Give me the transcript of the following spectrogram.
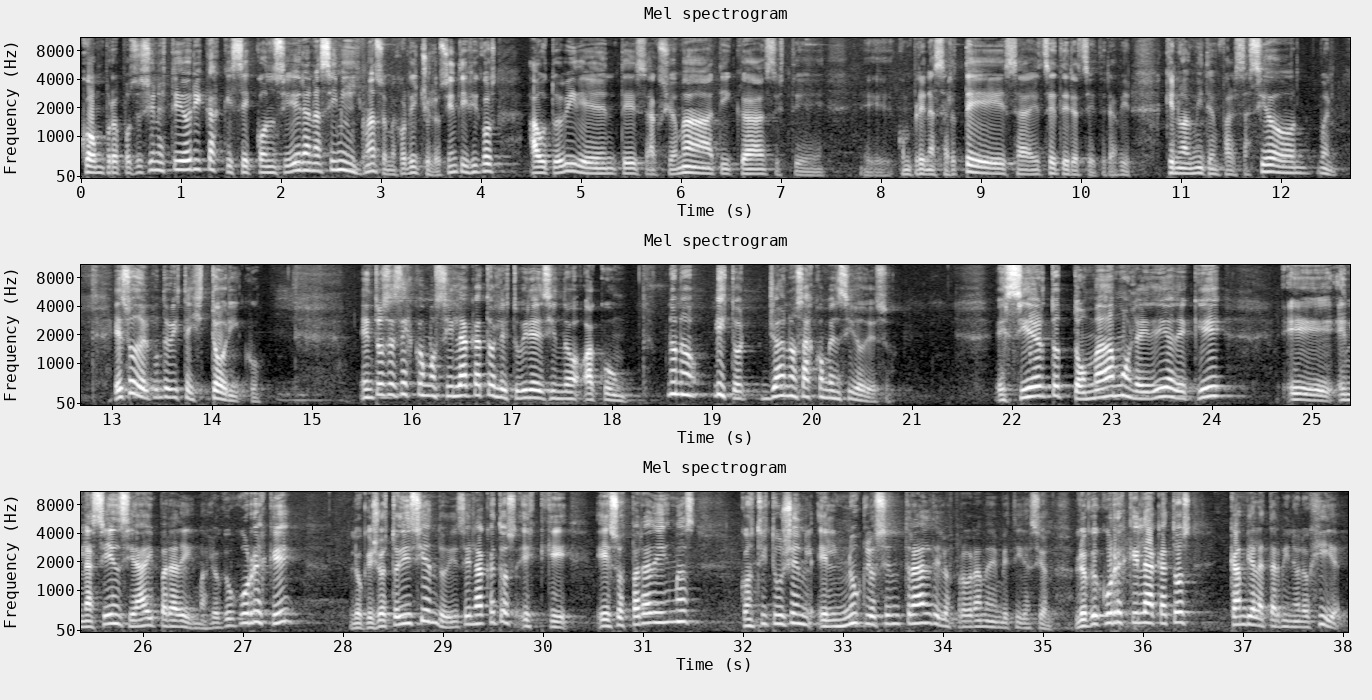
con proposiciones teóricas que se consideran a sí mismas, o mejor dicho, los científicos, autoevidentes, axiomáticas, este, eh, con plena certeza, etcétera, etcétera, bien, que no admiten falsación, bueno, eso desde el punto de vista histórico. Entonces es como si Lácatos le estuviera diciendo a Kuhn, no, no, listo, ya nos has convencido de eso. Es cierto, tomamos la idea de que eh, en la ciencia hay paradigmas. Lo que ocurre es que, lo que yo estoy diciendo, dice Lakatos, es que esos paradigmas constituyen el núcleo central de los programas de investigación. Lo que ocurre es que Lakatos cambia la terminología.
